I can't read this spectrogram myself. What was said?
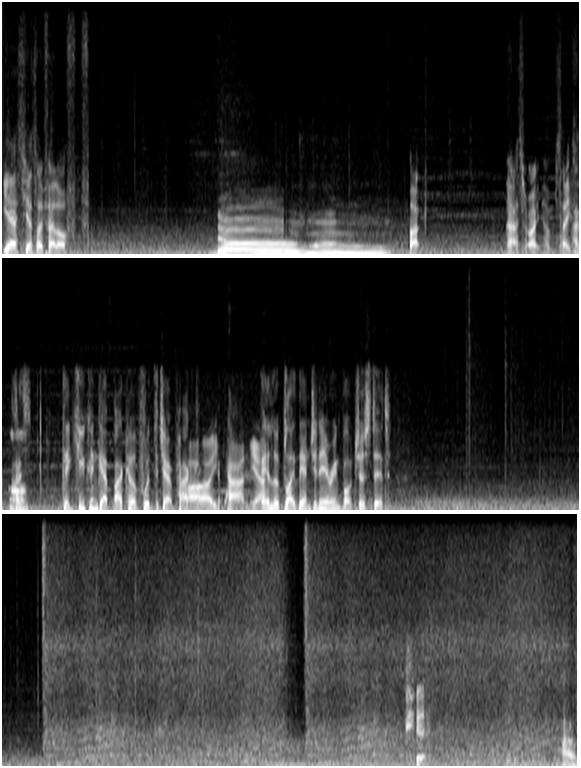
Yes, yes, I fell off. No. Fuck. That's all right. I'm safe. I, I Oh. think you can get back up with the jetpack. I can, yeah. It looked like the engineering bot just did. Shit. Oh.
